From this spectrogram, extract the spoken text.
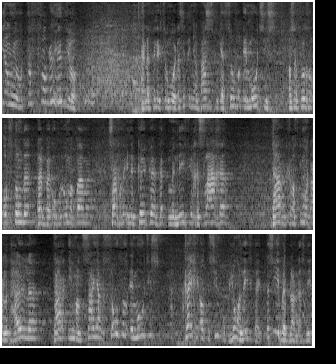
Joh, what the fuck is dit joh? En dat vind ik zo mooi. Dat zit in jouw basispakket. Zoveel emoties. Als we vroeger opstonden, eh, bij opa en oma kwamen, zagen we in de keuken, werd mijn neefje geslagen. Daar was iemand aan het huilen. Daar iemand sayang. Zoveel emoties krijg je al te zien op jonge leeftijd. Dat zie je bij Blandas niet.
